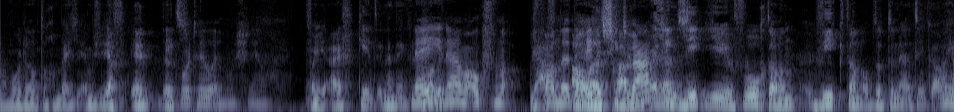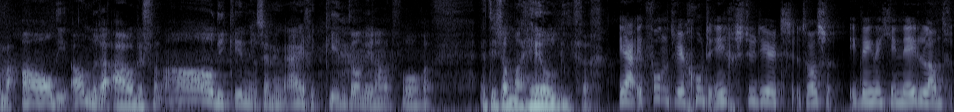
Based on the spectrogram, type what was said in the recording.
we worden dan toch een beetje emotioneel. Ja, dat ik word heel emotioneel. van je eigen kind. En dan denk ik, Nee, oh, dit- nou, maar ook van, ja, van, de, hele situatie. Maar dan zie ik, je volgt dan Wiek dan op dat toneel. En denk ik, oh ja, maar al die andere ouders van al die kinderen zijn hun eigen kind dan weer aan het volgen. Het is allemaal heel lievig. Ja, ik vond het weer goed ingestudeerd. Het was, ik denk dat je in Nederland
